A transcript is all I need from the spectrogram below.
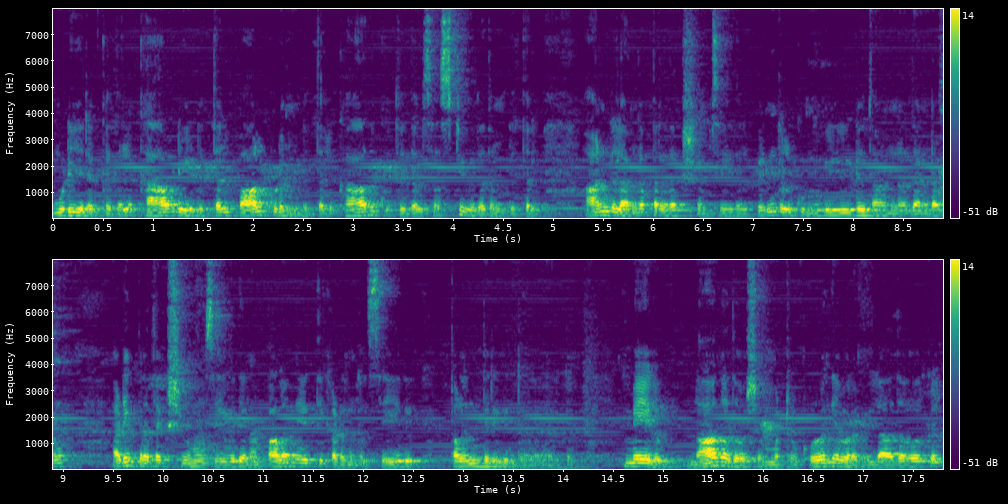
முடியிறக்குதல் காவடி எடுத்தல் பால் குடம் எடுத்தல் காது குத்துதல் சஷ்டி விரதம் எடுத்தல் ஆண்கள் அங்கப்பிரதட்சணம் செய்தல் பெண்கள் கும்பீடு தான தண்டமும் அடிப்பிரதட்சணமும் செய்வது என பல நேர்த்தி கடன்கள் செய்து பலன் பெறுகின்றனர் மேலும் நாகதோஷம் மற்றும் குழந்தை வரம் இல்லாதவர்கள்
